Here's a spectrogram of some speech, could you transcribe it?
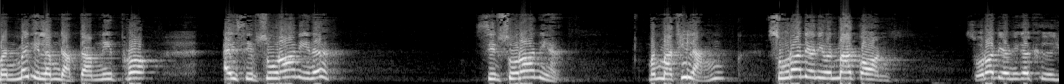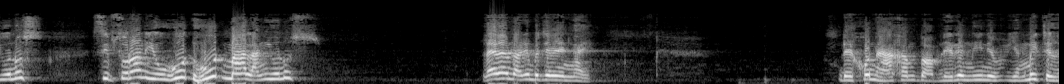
มันไม่ได้ลำดับตามนี้ เพราะ ไอ้สิบสุรานี่นะสิบสุราเนี่ย มันมาที่หลังสุราเดียวนี้มันมาก่อนสุราเดียวนี้ก็คือยูนุสสิบสุรานี่อยู่ฮูดฮูดมาหลังยูนุสและลำดับนี้มันจะเป็นยังไงได้ค้นหาคำตอบในเรื่องนี้เนี่ยยังไม่เจอ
